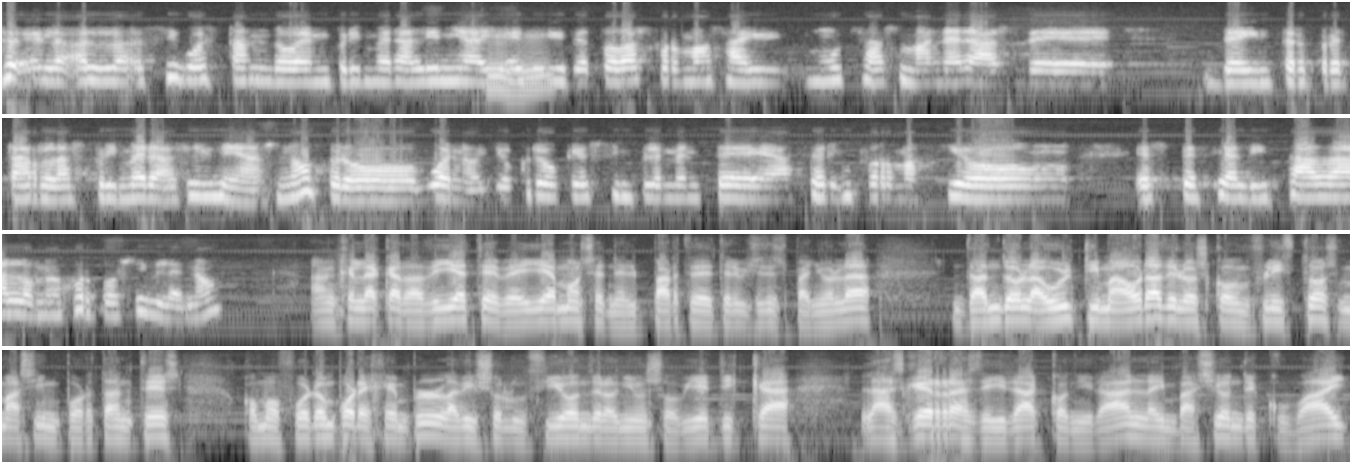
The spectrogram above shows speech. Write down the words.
sigo estando en primera línea y, de todas formas hay muchas maneras de, de, interpretar las primeras líneas, ¿no? Pero bueno, yo creo que es simplemente hacer información especializada lo mejor posible, ¿no? Ángela, cada día te veíamos en el parte de televisión española dando la última hora de los conflictos más importantes, como fueron, por ejemplo, la disolución de la Unión Soviética, las guerras de Irak con Irán, la invasión de Kuwait,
